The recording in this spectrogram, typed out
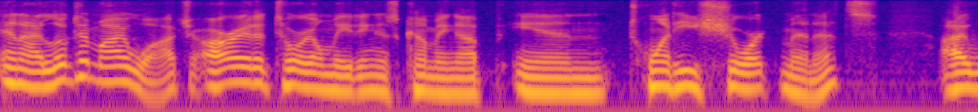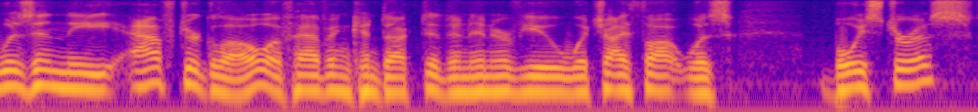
And I looked at my watch. Our editorial meeting is coming up in 20 short minutes. I was in the afterglow of having conducted an interview which I thought was boisterous.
